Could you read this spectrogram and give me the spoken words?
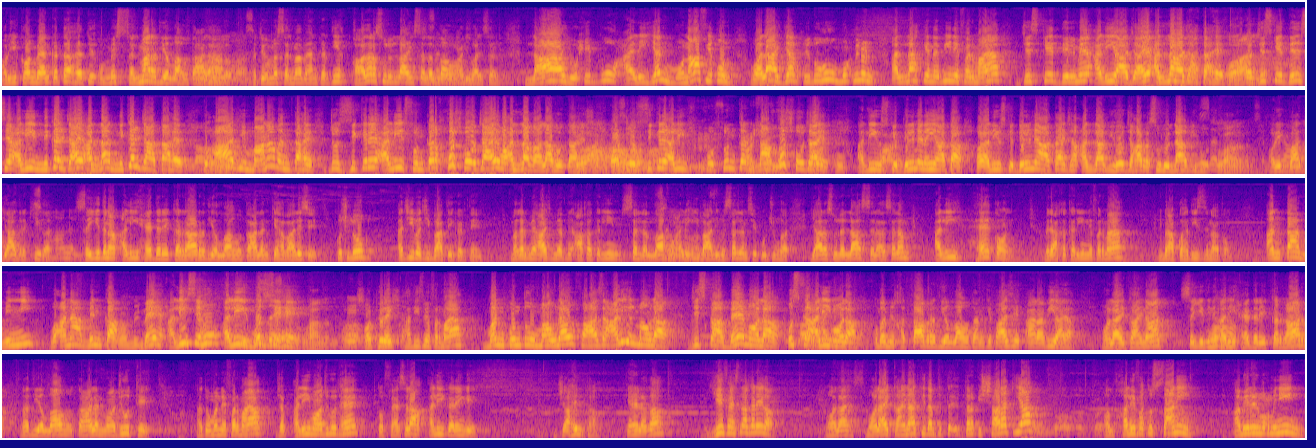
और ये कौन बयान करता है? हज़रत उम्म सलमा रज़ी अल्लाह हज़रत उम्म सलमा बयान करती हैं काला रसूलुल्लाह सल्लल्लाहु अलैहि वसल्लम ला युहिब्बु अलियन मुनाफिकुन वला यबगिदुहु मुमिनुन। अल्लाह के नबी ने फरमाया जिसके दिल में अली आ जाए अल्लाह आ जाता है। और जिसके दिल से अली निकल जाए अल्लाह निकल जाता है। तो आज ये माना बनता है जो ज़िक्र अली सुनकर खुश हो जाए वो अल्लाह वाला होता है। और जो ज़िक्र अली सुनकर ना खुश हो जाए अली उसके दिल में नहीं आता और अली उसके दिल में आता है जहाँ अल्लाह भी हो जहाँ रसूलुल्लाह भी हो। और एक बात याद रखिएगा सैदना अली हैदर कर्रार रदी अल्लाह तन के हवाले से कुछ लोग अजीब अजीब बातें करते हैं। मगर मैं आज मैं अपने आका करीम सल्लल्लाहु अलैहि वसल्लम से पूछूँगा या रसूल वसल्लम अली है कौन? मेरे आका करीम ने फरमाया ये मैं आपको हदीस सुनाता हूँ। अंता मिन्नी व अना मिन का मैं अली से हूँ अली मुझसे है। और फिर एक हदीस में फरमाया मन कुंतु माउला फाजा अली मौला जिसका मैं मौला उसका अली मौला। उमर बिन खत्ताब रज़ी अल्लाह के पास एक आरबी आया। मौलाए कायनात सैदिन अली हैदर कर्रार रदी अल्लाह मौजूद थे। हत उमर ने फरमाया जब अली मौजूद है तो फैसला अली करेंगे। जाहिल था। कहने लगा ये फैसला करेगा? मौला मौलाए कायनात की तरफ़ इशारा किया। खलीफतुस्सानी अमीर मोमिनीन,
